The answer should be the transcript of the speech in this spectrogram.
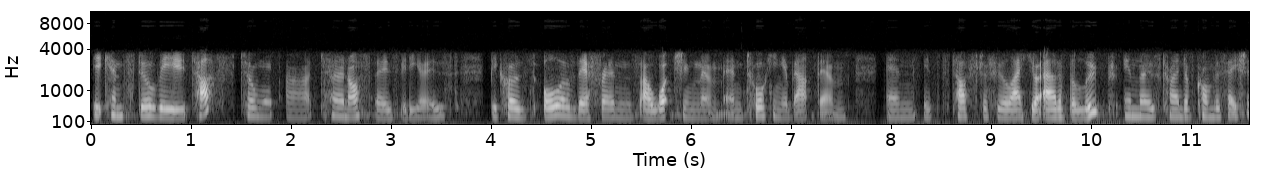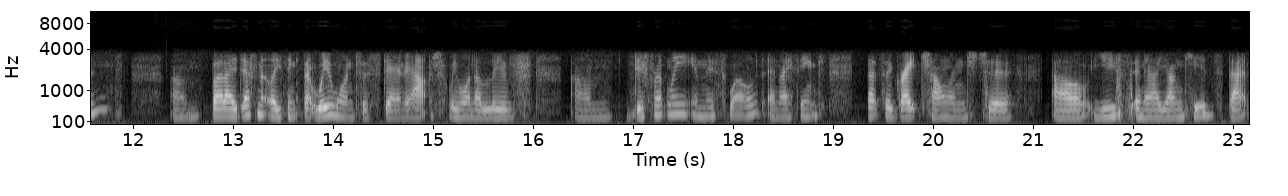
it can still be tough to uh, turn off those videos because all of their friends are watching them and talking about them, and it's tough to feel like you're out of the loop in those kind of conversations. Um, but I definitely think that we want to stand out. We want to live um, differently in this world, and I think that's a great challenge to our youth and our young kids that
